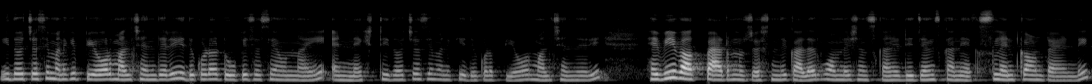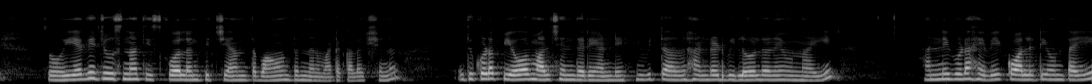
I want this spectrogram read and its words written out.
ఇది వచ్చేసి మనకి ప్యూర్ మల్చందరి. ఇది కూడా టూ పీసెసే ఉన్నాయి. అండ్ నెక్స్ట్ ఇది వచ్చేసి మనకి ఇది కూడా pure Mulchanderi. Heavy work pattern వచ్చేసింది కలర్ కాంబినేషన్స్ కానీ డిజైన్స్ కానీ ఎక్సలెంట్గా ఉంటాయండి. సో ఏది చూసినా తీసుకోవాలనిపించే అంత బాగుంటుందన్నమాట కలెక్షన్. ఇది కూడా ప్యూర్ మల్చందరి అండి. ఇవి ట్వెల్వ్ హండ్రెడ్ బిలోలోనే ఉన్నాయి. అన్నీ కూడా హెవీ క్వాలిటీ ఉంటాయి.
